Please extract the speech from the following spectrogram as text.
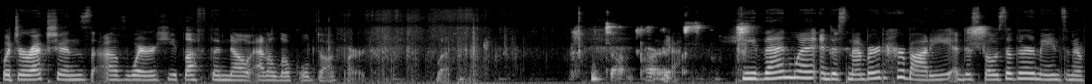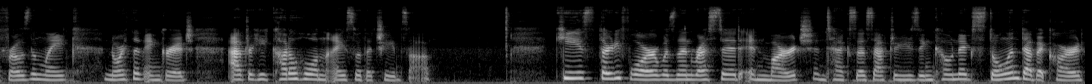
with directions of where he left the note at a local dog park. Flip. Dog parks. He then went and dismembered her body and disposed of the remains in a frozen lake north of Anchorage after he cut a hole in the ice with a chainsaw. Keyes, 34, was then arrested in March in Texas after using Koenig's stolen debit card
